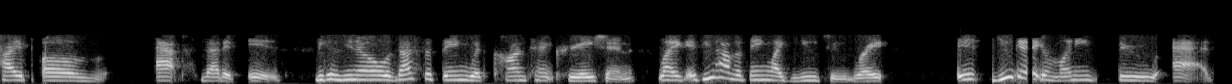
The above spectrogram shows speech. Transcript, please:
type of app that it is. Because, you know, that's the thing with content creation. Like, if you have a thing like YouTube, right? It, you get your money through ads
